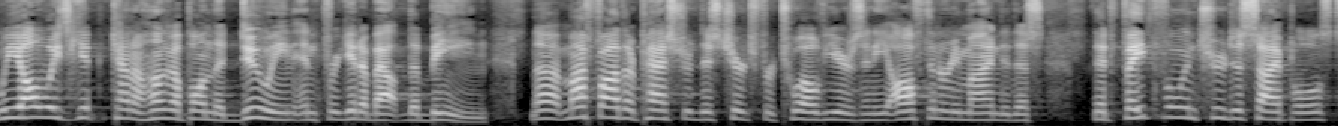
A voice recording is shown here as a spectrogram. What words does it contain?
We always get kind of hung up on the doing and forget about the being. Now, my father pastored this church for 12 years, and he often reminded us that faithful and true disciples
